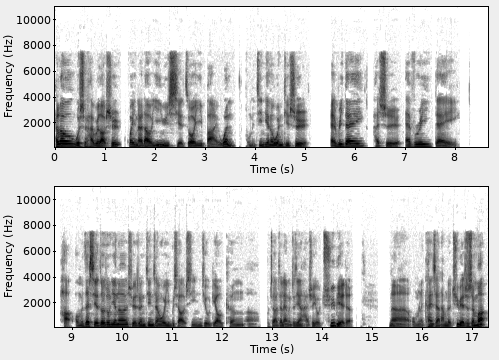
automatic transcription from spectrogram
Hello，我是海威老师，欢迎来到英语写作一百问。我们今天的问题是 every day 还是 every day？好，我们在写作中间呢，学生经常会一不小心就掉坑啊，不知道这两个之间还是有区别的。那我们来看一下它们的区别是什么。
